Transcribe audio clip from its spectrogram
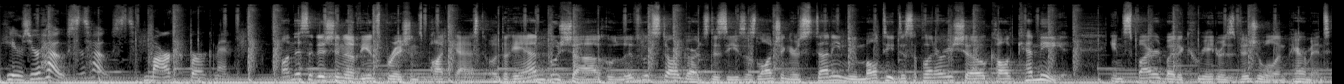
Here's your host, your host Mark Bergman. On this edition of the Inspirations podcast, Audrey-Anne Bouchard, who lives with Stargardt's disease, is launching her stunning new multidisciplinary show called Camille. Inspired by the creator's visual impairment,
